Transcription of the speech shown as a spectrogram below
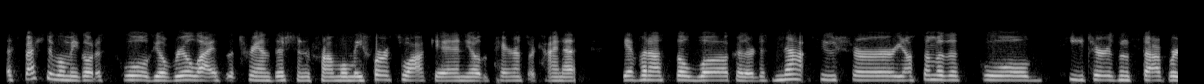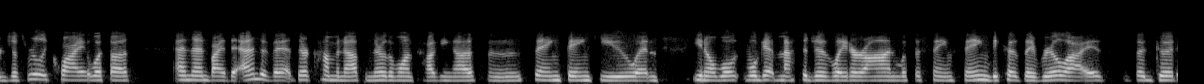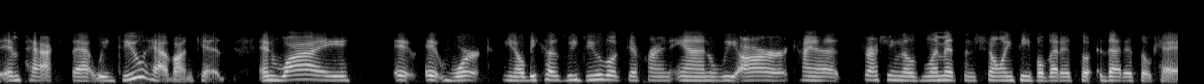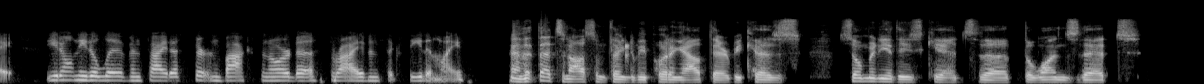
especially when we go to schools, you'll realize the transition from when we first walk in, you know, the parents are kind of giving us the look or they're just not too sure. You know, some of the school teachers and stuff were just really quiet with us. And then by the end of it, they're coming up and they're the ones hugging us and saying thank you. And, you know, we'll, we'll get messages later on with the same thing because they realize the good impact that we do have on kids and why it it works, you know, because we do look different and we are kind of stretching those limits and showing people that it's that it's okay. You don't need to live inside a certain box in order to thrive and succeed in life. And that, that's an awesome thing to be putting out there because so many of these kids, the the ones that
